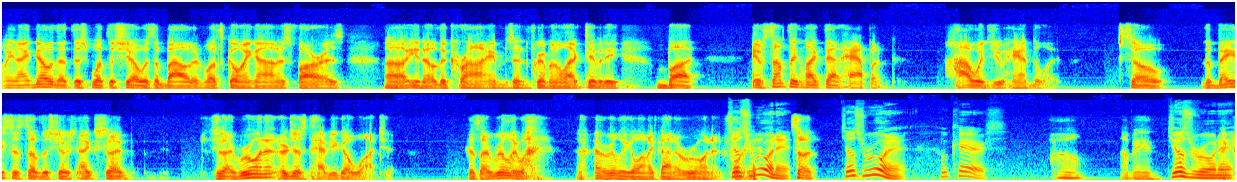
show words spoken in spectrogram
I mean, I know that this what the show is about and what's going on as far as uh, you know the crimes and criminal activity, but if something like that happened, how would you handle it? So the basis of the show should I should I ruin it or just have you go watch it? Because I really want I really want to kind of ruin it. For Just you. ruin it. So Just ruin it. Who cares? well, I mean, Just ruin I it.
